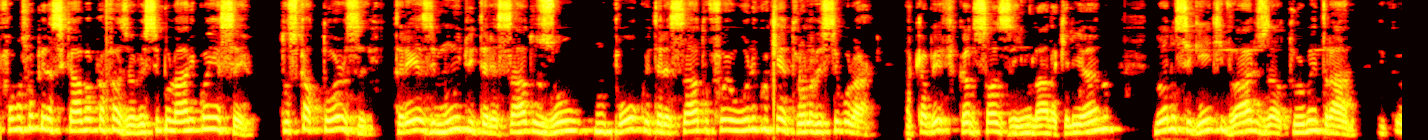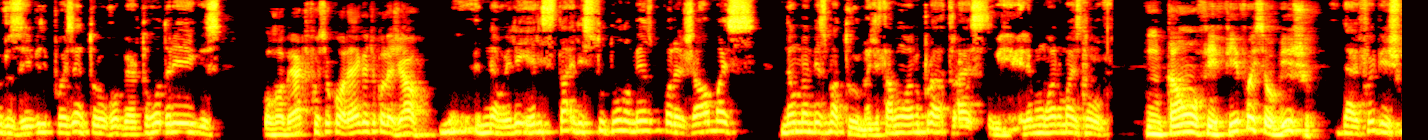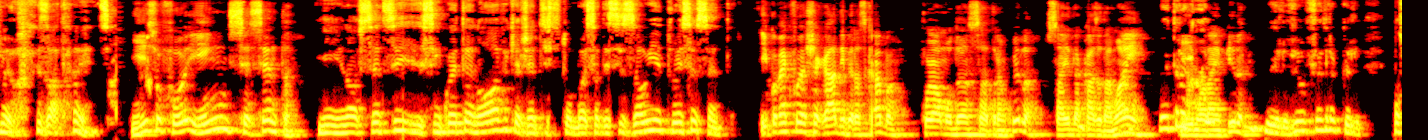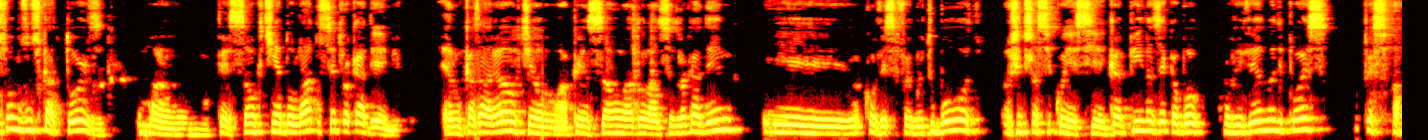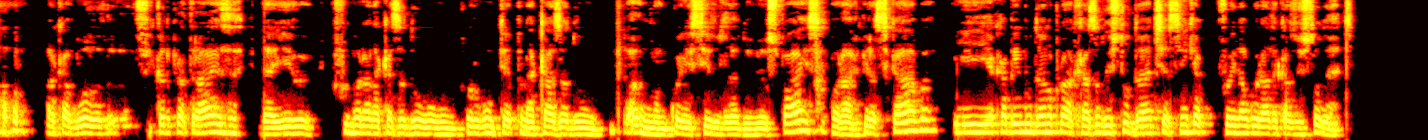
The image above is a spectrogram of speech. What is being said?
fomos para Piracicaba para fazer o vestibular e conhecer. Dos 14, 13 muito interessados, um um pouco interessado, foi o único que entrou no vestibular. Acabei ficando sozinho lá naquele ano. No ano seguinte, vários da turma entraram. Inclusive, depois entrou o Roberto Rodrigues. O Roberto foi seu colega de colegial? Não, ele, ele, está, ele estudou no mesmo colegial, mas não na mesma turma. Ele estava um ano para trás também. Ele é um ano mais novo. Então o Fifi foi seu bicho? É, foi bicho meu, exatamente. E isso foi em 60? Em 1959 que a gente tomou essa decisão e entrou em 60. E como é que foi a chegada em Piracicaba? Foi uma mudança tranquila? Sair da casa da mãe foi tranquilo, e morar em Pira? Tranquilo, viu? Foi tranquilo. Nós fomos uns 14, uma, uma pensão que tinha do lado do centro acadêmico. Era um casarão, tinha uma pensão lá do lado do centro acadêmico e a conversa foi muito boa. A gente já se conhecia em Campinas e acabou convivendo, mas depois o pessoal acabou ficando para trás. Daí eu fui morar na casa de um, por algum tempo na casa de um, um conhecido dos meus pais, morava em Piracicaba, e acabei mudando para a casa do estudante assim que foi inaugurada a casa do estudante.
